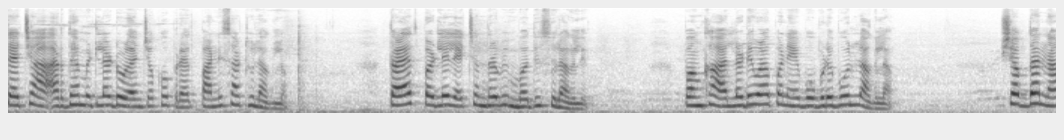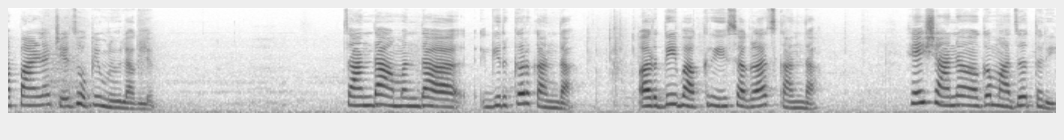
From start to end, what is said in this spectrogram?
त्याच्या अर्ध्या मिटल्या डोळ्यांच्या कोपऱ्यात पाणी साठू लागलं. तळ्यात पडलेले चंद्रबिंब दिसू लागले. पंखा लढिवळपणे बोबडे बोलू लागला. शब्दांना पाळण्याचे झोके मिळू लागले. चांदा मंदा गिरकर कांदा अर्धी भाकरी सगळाच कांदा. हे शान अगं माझं तरी.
